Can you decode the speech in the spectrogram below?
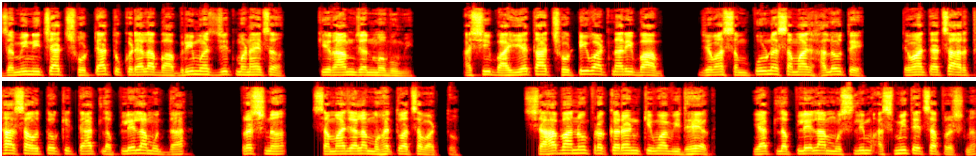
जमिनीच्या छोट्या तुकड्याला बाबरी मस्जिद म्हणायचं की राम जन्मभूमी. अशी बाह्यता छोटी वाटणारी बाब जेव्हा संपूर्ण समाज हलवते तेव्हा त्याचा अर्थ असा होतो की त्यात लपलेला मुद्दा प्रश्न समाजाला महत्त्वाचा वाटतो. शहाबानो प्रकरण किंवा विधेयक यात लपलेला मुस्लिम अस्मितेचा प्रश्न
